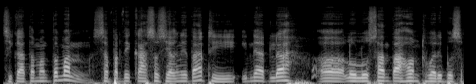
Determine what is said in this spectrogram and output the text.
Jika teman-teman seperti kasus yang ini tadi, ini adalah uh, lulusan tahun 2010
